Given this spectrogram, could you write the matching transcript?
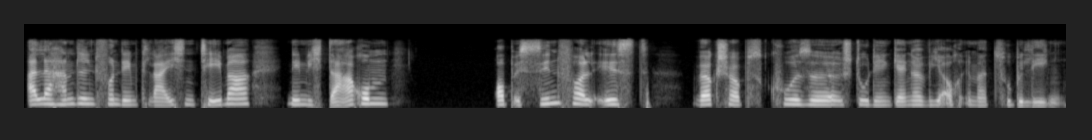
alle handeln von dem gleichen Thema, nämlich darum, ob es sinnvoll ist, Workshops, Kurse, Studiengänge, wie auch immer zu belegen.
